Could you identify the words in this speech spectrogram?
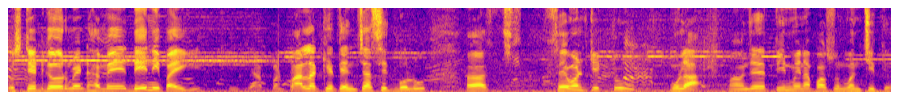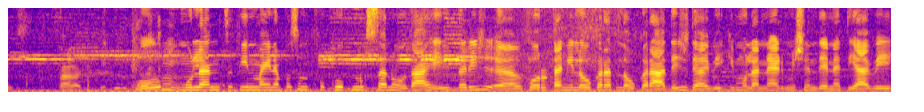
वो स्टेट गवर्नमेंट हमें दे नहीं पाएगी। ठीक आहे आपण पालक हे त्यांच्याशीच बोलू. सेवन्टी टू मुला म्हणजे तीन महिन्यापासून वंचित आहे. हो मुलांचं तीन महिन्यापासून खू- खूप नुकसान होत आहे. तरी अ, कोर्टाने लवकरात लवकर आदेश द्यावे की मुलांना ॲडमिशन देण्यात यावे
